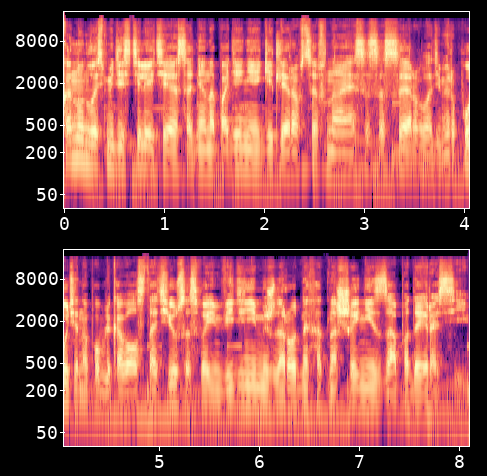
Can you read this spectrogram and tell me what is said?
Канун 80-летия со дня нападения гитлеровцев на СССР Владимир Путин опубликовал статью со своим видением международных отношений Запада и России.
